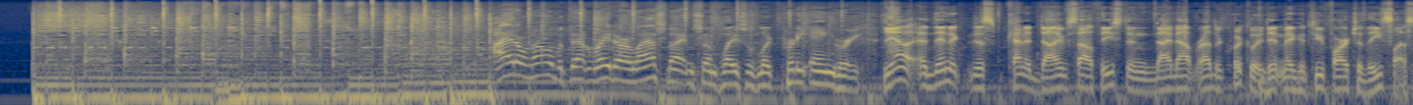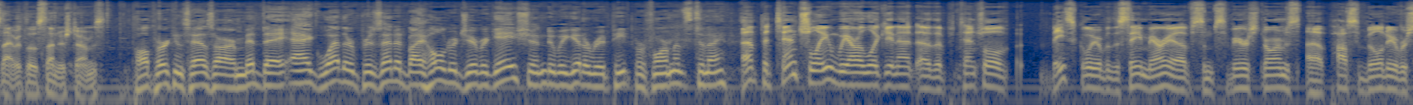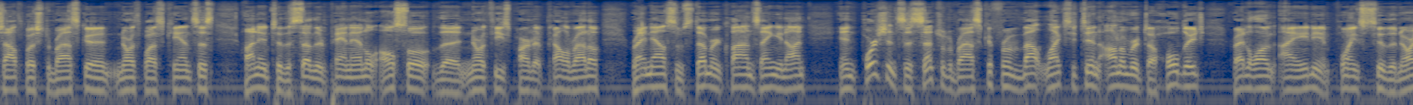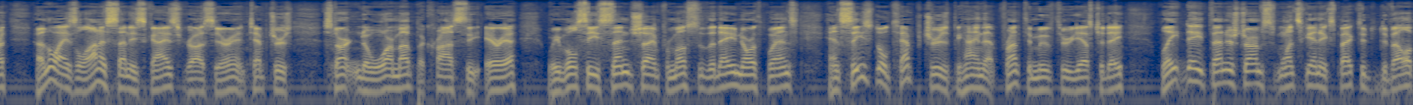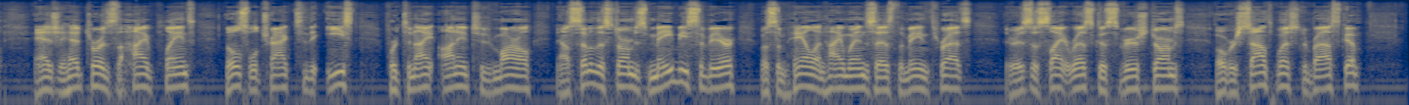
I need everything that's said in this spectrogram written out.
I don't know, but that radar last night in some places looked pretty angry. Yeah, and then it just kind of dived southeast and died out rather quickly. It didn't make it too far to the east last night with those thunderstorms. Paul Perkins has our midday ag weather presented by Holdrege Irrigation. Do we get a repeat performance tonight? Uh, potentially. We are looking at uh, the potential basically over the same area of some severe storms, uh, possibility over southwest Nebraska, northwest Kansas, on into the southern panhandle, also the northeast part of Colorado. Right now, some stubborn clouds hanging on in portions of central Nebraska from about Lexington on over to Holdrege, right along I-80 and points to the north. Otherwise, a lot of sunny skies across the area and temperatures starting to warm up across the area. We will see sunshine for most of the day, north winds, and seasonal temperatures behind that front that moved through yesterday. Late day thunderstorms once again expected to develop as you head towards the high plains. Those will track to the east for tonight on into tomorrow. Now, some of the storms may be severe with some hail and high winds as the main threats. There is a slight risk of severe storms over southwest Nebraska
